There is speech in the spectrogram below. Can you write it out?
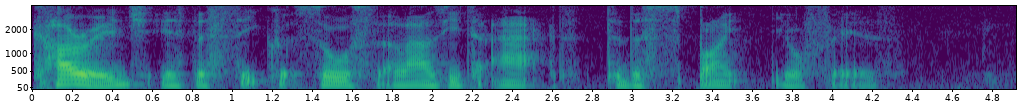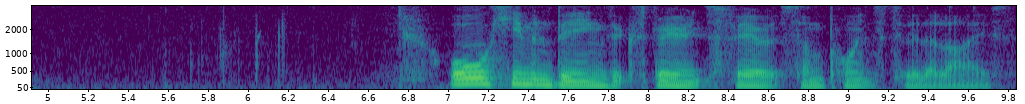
Courage is the secret source that allows you to act to despite your fears. All human beings experience fear at some points through their lives.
